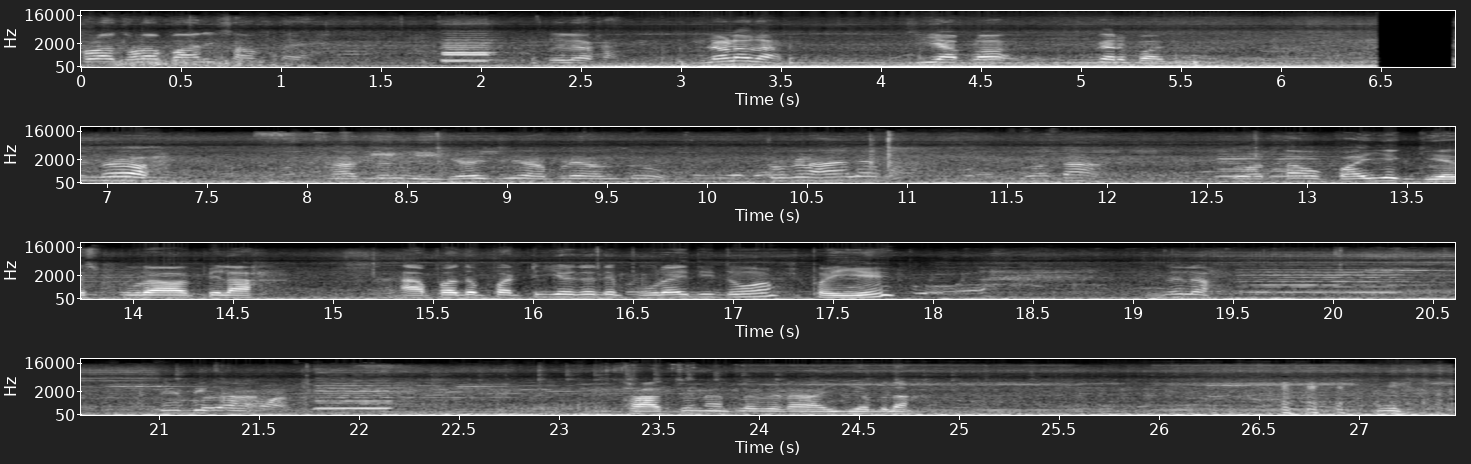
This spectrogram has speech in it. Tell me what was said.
થોડા થોડા બારિશ આવતા હે. લડાતા છીએ આપણા ઘર બાજુ. આપણે આમ તો. ચોકડા હા તો હતા ભાઈએ ગેસ પુરાવા પેલા. આપણે તો પટી ગયો તો તે પુરાઈ દીધું ભાઈએ. લો થાચું ને એટલે બેટા આવી ગયા બધા.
